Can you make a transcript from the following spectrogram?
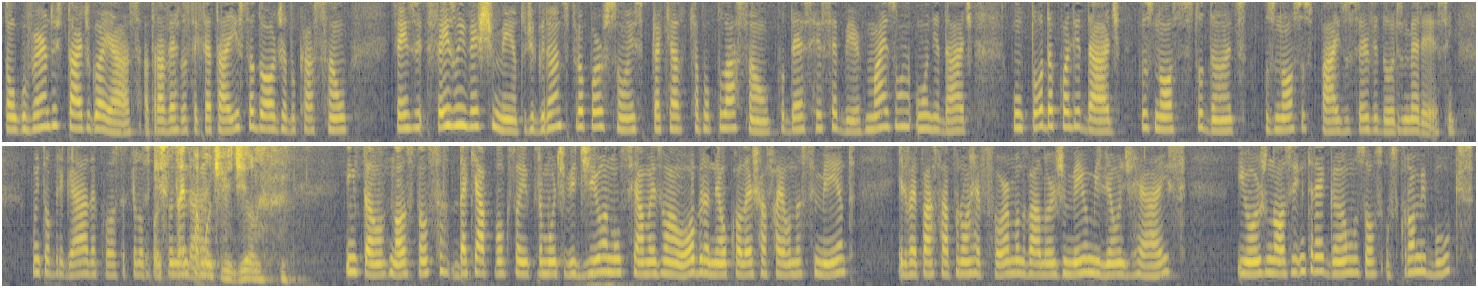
Então, o governo do Estado de Goiás, através da Secretaria Estadual de Educação, fez, fez um investimento de grandes proporções para que, que, a população pudesse receber mais uma unidade com toda a qualidade que os nossos estudantes, os nossos pais, os servidores merecem. Muito obrigada, Costa, pela oportunidade. Você está indo para Montevideo, né? Então, nós estamos daqui a pouco estamos indo para Montevideo anunciar mais uma obra, né, o Colégio Rafael Nascimento. Ele vai passar por uma reforma no valor de meio milhão de reais. E hoje nós entregamos os, os Chromebooks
